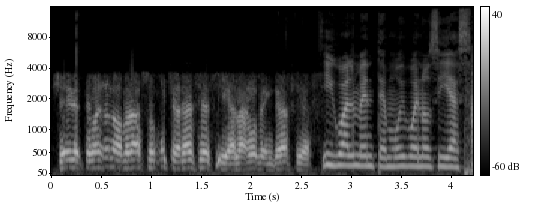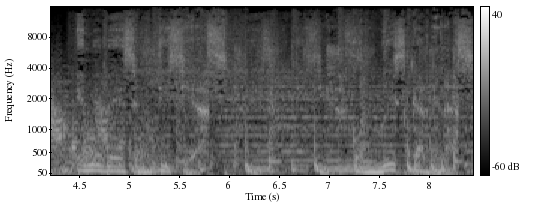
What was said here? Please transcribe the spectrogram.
Sheila, te mando un abrazo, muchas gracias y a la orden, gracias. Igualmente, muy buenos días. MBS Noticias Luis Cárdenas.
